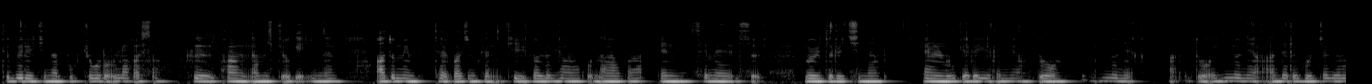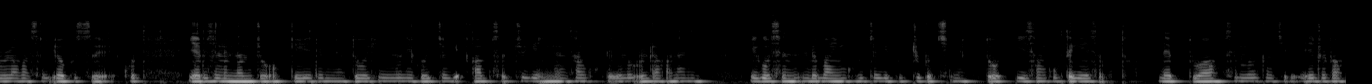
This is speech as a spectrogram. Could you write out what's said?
드비를 지나 북쪽으로 올라가서 그강 남쪽에 있는 아도민 비탈 맞은편 길갈로 향하고 나아가 엔 세메스 물들을 지나 엘로게를 이르며 또 흰눈의 아, 또 흰눈의 아들의 골짜기로 올라가서 여부스 곧 예루살렘 남쪽 어깨에 이르며 또 흰눈의 골짜기 앞 서쪽에 있는 산 꼭대기로 올라가나니 이곳은 르마임 골짜기 북쪽 끝이며 또 이 산 꼭대기에서부터 넵도와 샘물까지 이르러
